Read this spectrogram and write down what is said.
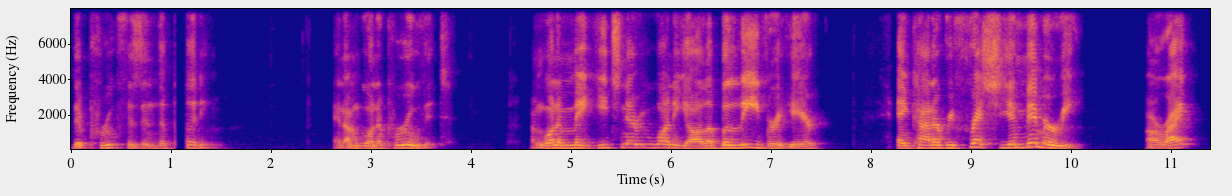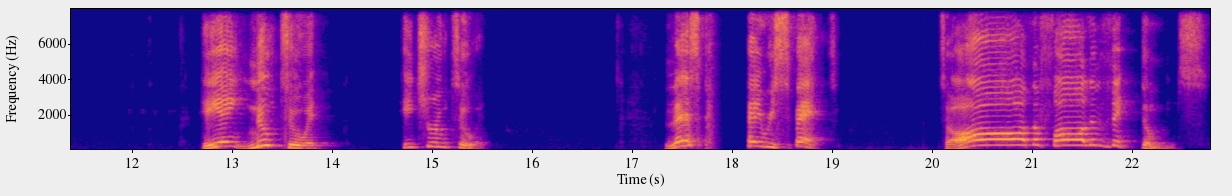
The proof is in the pudding. And I'm going to prove it. I'm going to make each and every one of y'all a believer here and kind of refresh your memory. All right? He ain't new to it. He true to it. Let's pay respect to all the fallen victims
